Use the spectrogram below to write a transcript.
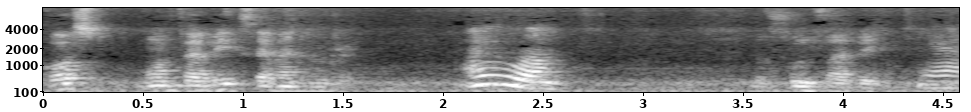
cost? One fabric, 700. Aywa. The full fabric. Yeah.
